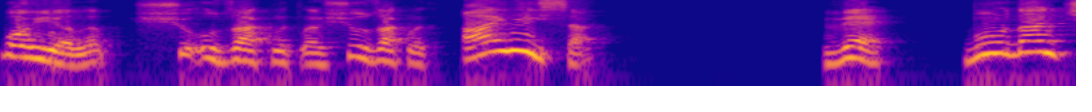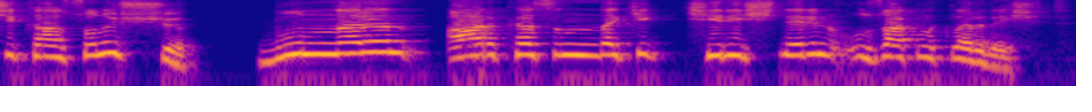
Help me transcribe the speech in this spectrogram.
Boyayalım. Şu uzaklıkla şu uzaklık aynıysa ve buradan çıkan sonuç şu. Bunların arkasındaki kirişlerin uzaklıkları da eşit.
